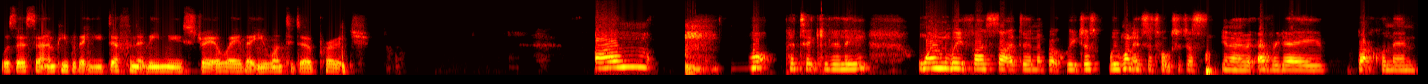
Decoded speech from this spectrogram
was there certain people that you definitely knew straight away that you wanted to approach? Um not particularly. When we first started doing the book we just we wanted to talk to just you know everyday black women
